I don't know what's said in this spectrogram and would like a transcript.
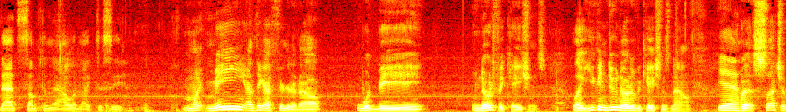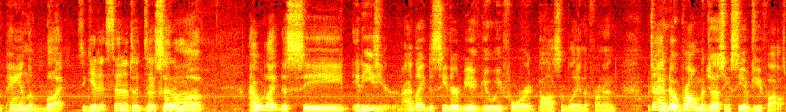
that's something that I would like to see. My, me, I think I figured it out. Would be notifications. Like you can do notifications now, Yeah, but it's such a pain in the butt to get it set to, up to, to set them up. I would like to see it easier. I'd like to see there be a GUI for it, possibly in the front end, which I have no problem adjusting CFG files.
